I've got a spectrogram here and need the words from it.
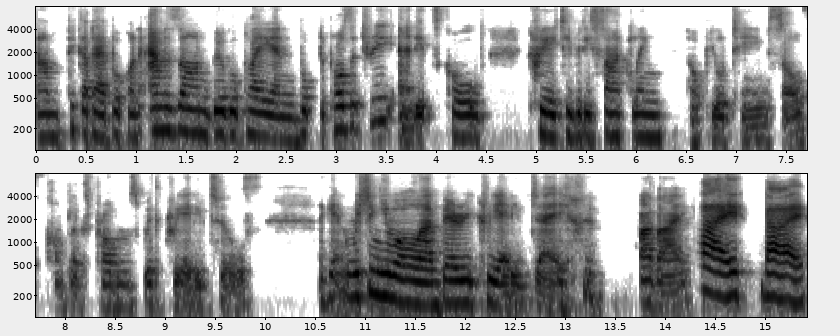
um, pick up our book on Amazon, Google Play, and Book Depository, and it's called Creativity Cycling Help Your Team Solve Complex Problems with Creative Tools. Again, wishing you all a very creative day. bye bye. Bye. Bye.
